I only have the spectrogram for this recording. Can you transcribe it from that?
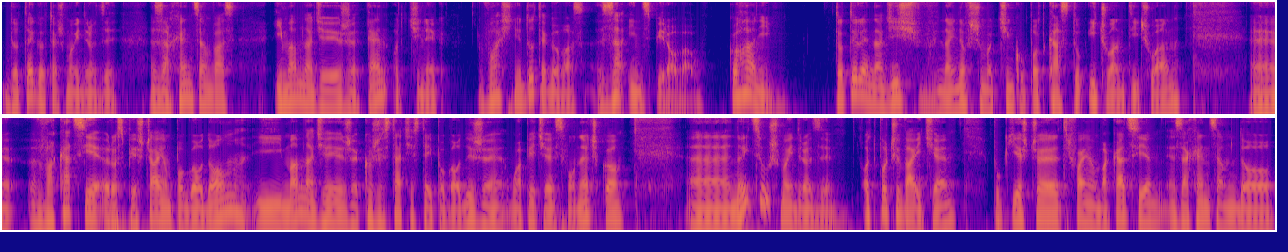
Do tego też, moi drodzy, zachęcam Was i mam nadzieję, że ten odcinek właśnie do tego Was zainspirował. Kochani, to tyle na dziś w najnowszym odcinku podcastu Each One Teach One. E, wakacje rozpieszczają pogodą i mam nadzieję, że korzystacie z tej pogody, że łapiecie słoneczko. E, no i cóż, moi drodzy, odpoczywajcie. Póki jeszcze trwają wakacje, zachęcam do,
